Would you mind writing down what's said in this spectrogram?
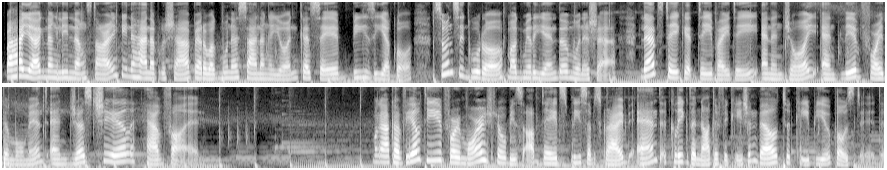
Pahayag ng Linang Star, hinahanap ko siya pero wag muna sana ngayon kasi busy ako. Soon siguro magmerienda muna siya. Let's take it day by day and enjoy and live for the moment and just chill, have fun. Mga ka-VLT, for more showbiz updates, please subscribe and click the notification bell to keep you posted.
